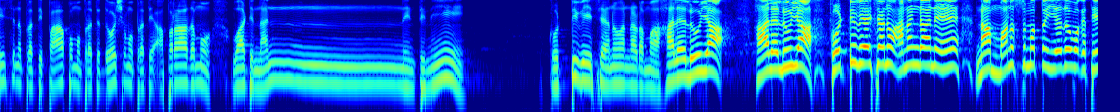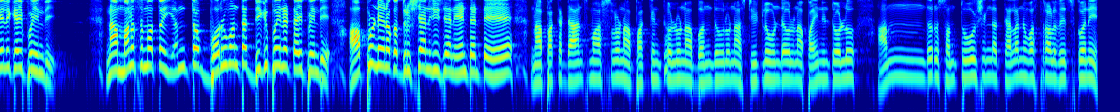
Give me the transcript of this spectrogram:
చేసిన ప్రతి పాపము ప్రతి దోషము ప్రతి అపరాధము వాటినన్నింటినీ కొట్టివేశాను అన్నాడమ్మా. హలెలూయా హలెలూయా కొట్టివేశాను అనగానే నా మనస్సు మొత్తం ఏదో ఒక తేలికైపోయింది. నా మనసు మొత్తం ఎంతో బరువంతా దిగిపోయినట్టు అయిపోయింది. అప్పుడు నేను ఒక దృశ్యాన్ని చూశాను. ఏంటంటే నా పక్క డాన్స్ మాస్టర్లు నా పక్కింటోళ్ళు నా బంధువులు నా స్ట్రీట్లో ఉండేవాళ్ళు నా పైనింటోళ్ళు అందరూ సంతోషంగా తెల్లని వస్త్రాలు వేసుకొని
